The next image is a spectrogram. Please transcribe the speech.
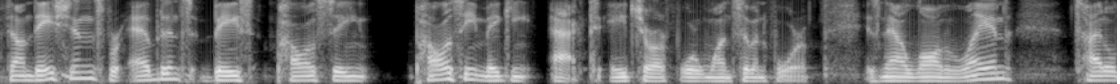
Foundations for Evidence Based Policy Policy Making Act, H.R. 4174, is now law of the land. Title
